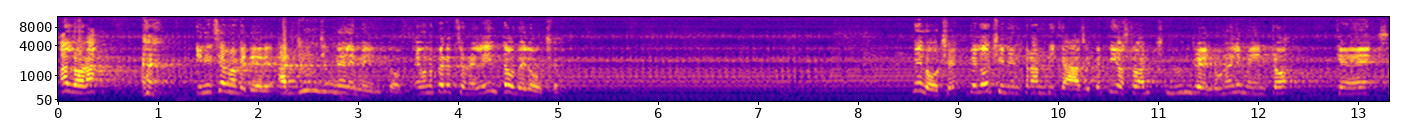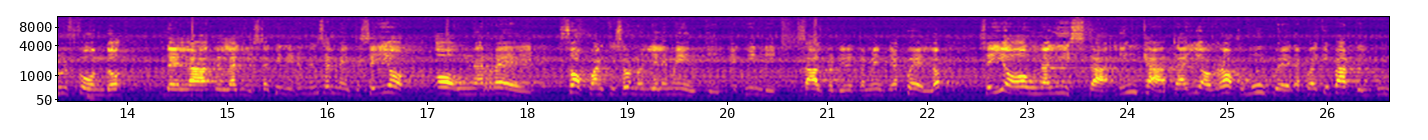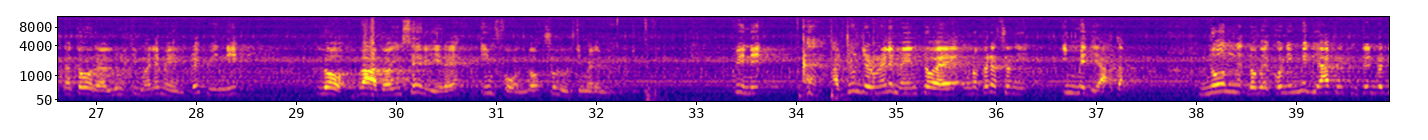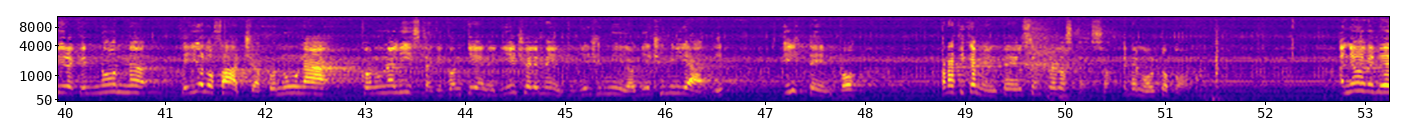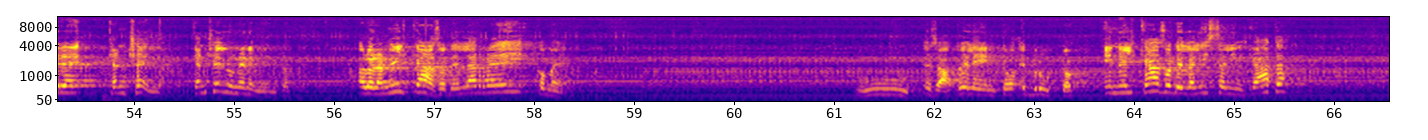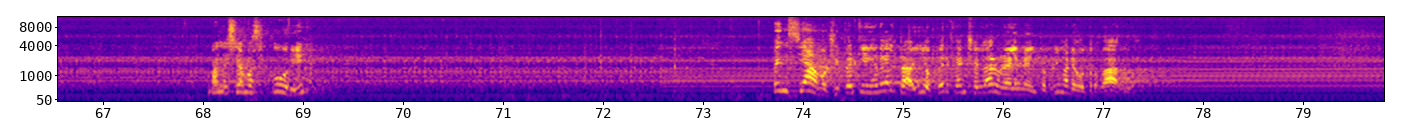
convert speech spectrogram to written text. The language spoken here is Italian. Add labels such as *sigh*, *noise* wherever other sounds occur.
Allora, *clears throat* iniziamo a vedere, aggiungi un elemento, è un'operazione lenta o veloce? Veloce, veloce in entrambi i casi, perché io sto aggiungendo un elemento che è sul fondo della, della lista, quindi tendenzialmente se io ho un array, so quanti sono gli elementi e quindi salto direttamente a quello, se io ho una lista linkata io avrò comunque da qualche parte il puntatore all'ultimo elemento e quindi lo vado a inserire in fondo sull'ultimo elemento. Quindi *clears throat* aggiungere un elemento è un'operazione immediata. Non, dove con immediato intendo dire che, non, che io lo faccia con una, con una lista che contiene 10 elementi, 10.000 o 10 miliardi, il tempo praticamente è sempre lo stesso ed è molto poco. Andiamo a vedere cancella, cancella un elemento. Allora, nel caso dell'array, com'è? Uh, esatto, è lento, è brutto. E nel caso della lista linkata? Ma ne siamo sicuri? Pensiamoci, perché in realtà io per cancellare un elemento prima devo trovarlo.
